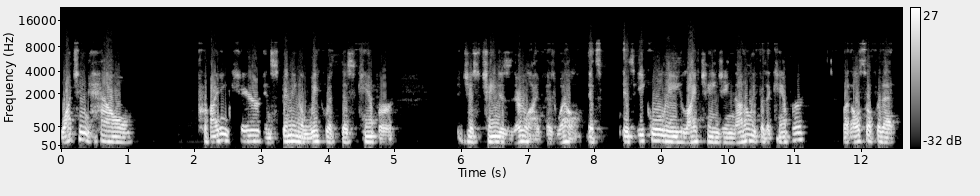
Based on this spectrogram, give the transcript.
watching how providing care and spending a week with this camper just changes their life as well. It's it's equally life changing not only for the camper, but also for that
